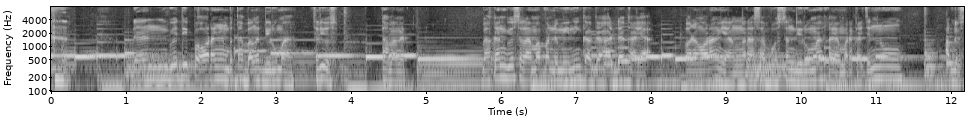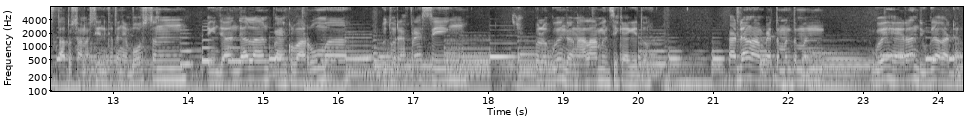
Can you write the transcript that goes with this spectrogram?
Dan gue tipe orang yang betah banget di rumah. Serius, betah banget. Bahkan gue selama pandemi ini kagak ada kayak orang-orang yang ngerasa bosen di rumah kayak mereka jenuh, update status sana sini katanya bosen, pengen jalan-jalan, pengen keluar rumah, butuh refreshing, kalau gue nggak ngalamin sih kayak gitu. Kadang sampai temen-temen gue heran juga kadang.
